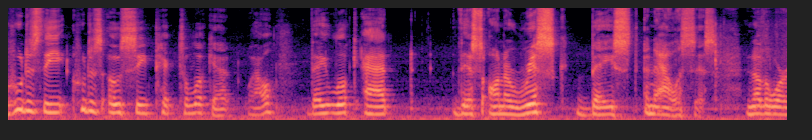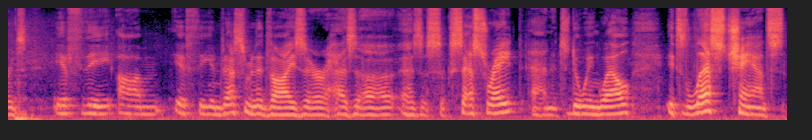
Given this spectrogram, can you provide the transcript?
who does the who does OC pick to look at? Well, they look at this on a risk-based analysis. In other words, if the um, if the investment advisor has a has a success rate and it's doing well, it's less chance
